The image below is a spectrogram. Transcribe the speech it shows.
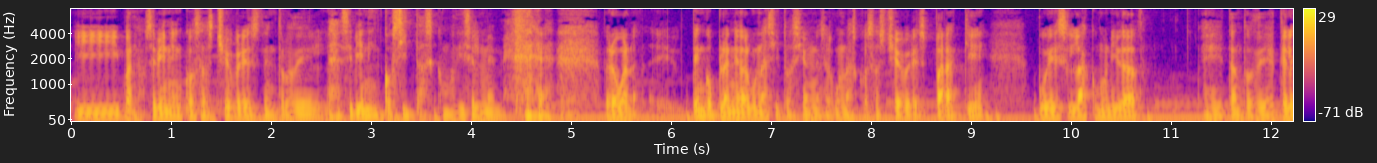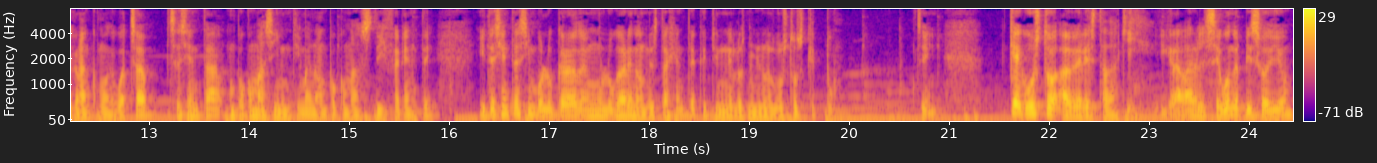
Y bueno, se vienen cosas chéveres dentro del... Se vienen cositas, como dice el meme. Pero bueno, eh, tengo planeado algunas situaciones, algunas cosas chéveres para que pues la comunidad, eh, tanto de Telegram como de WhatsApp, se sienta un poco más íntima, ¿no? Un poco más diferente. Y te sientas involucrado en un lugar en donde está gente que tiene los mismos gustos que tú. ¿Sí? Qué gusto haber estado aquí y grabar el segundo episodio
